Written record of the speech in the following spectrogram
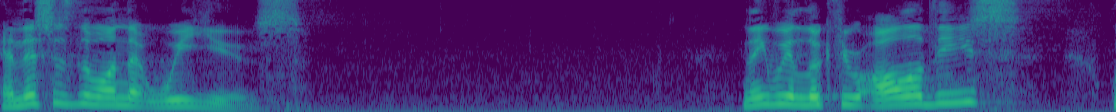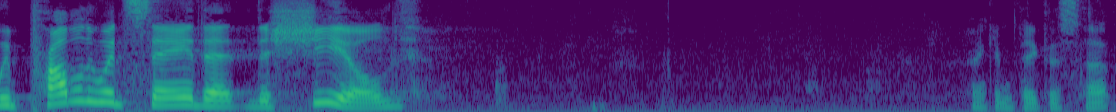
And this is the one that we use. I think we look through all of these, we probably would say that the shield. I can pick this up.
